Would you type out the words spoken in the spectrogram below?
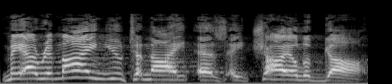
May I remind you tonight as a child of God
